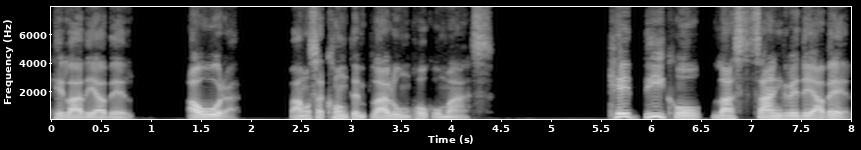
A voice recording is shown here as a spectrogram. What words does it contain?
que la de Abel. Ahora, vamos a contemplarlo un poco más. ¿Qué dijo la sangre de Abel?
